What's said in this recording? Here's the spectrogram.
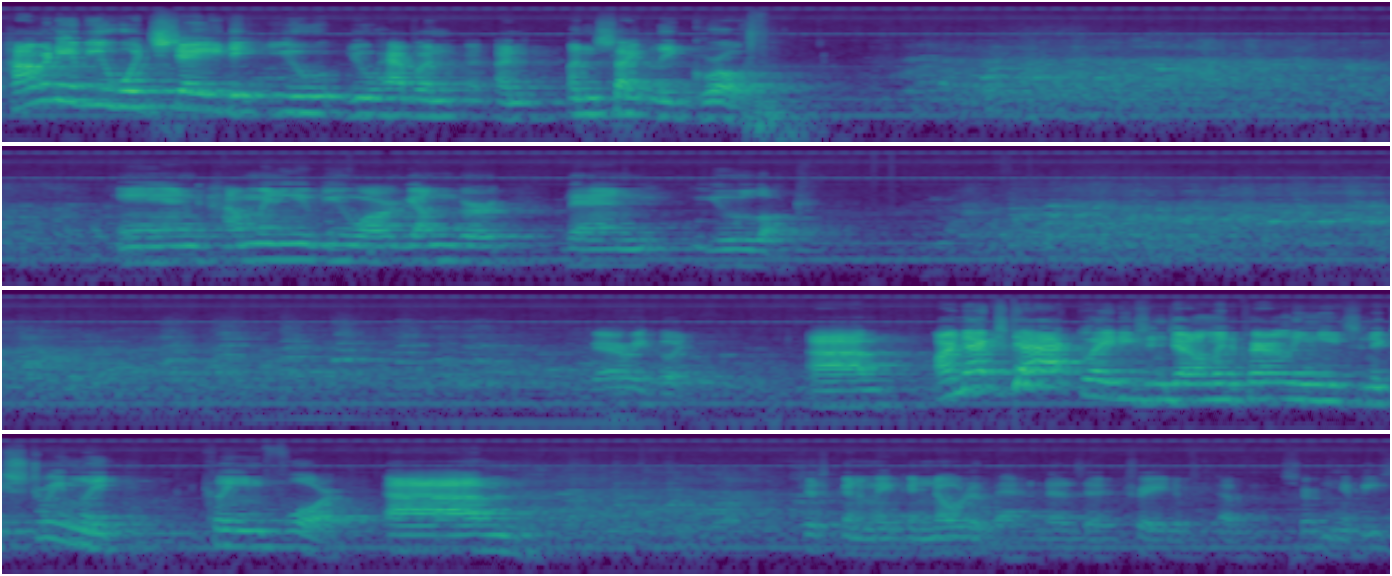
how many of you would say that you, you have an, an unsightly growth? And how many of you are younger than you look? Very good. Um, our next act, ladies and gentlemen, apparently needs an extremely clean floor. Um, just going to make a note of that. That's a trait of, of certain hippies.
